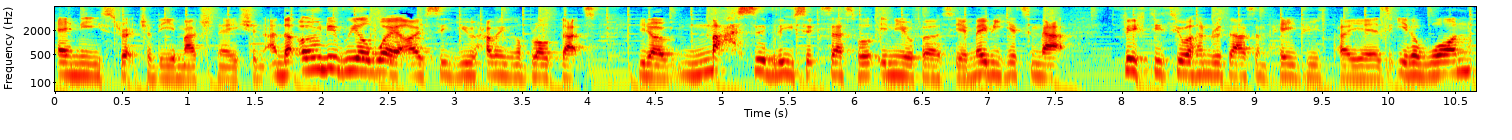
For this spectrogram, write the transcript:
any stretch of the imagination. And the only real way I see you having a blog that's, you know, massively successful in your first year, maybe hitting that 50 to 100,000 page views per year is either one,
